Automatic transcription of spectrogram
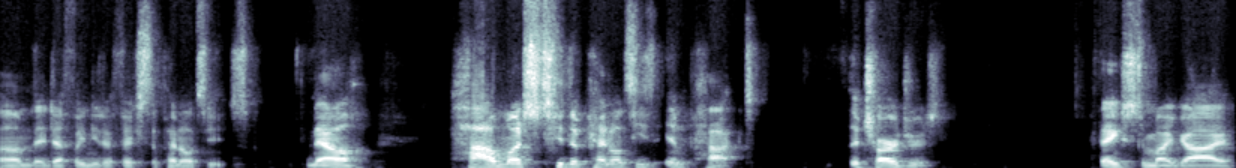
Um, they definitely need to fix the penalties. Now, how much do the penalties impact the Chargers? Thanks to my guy,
